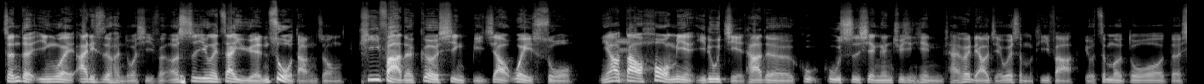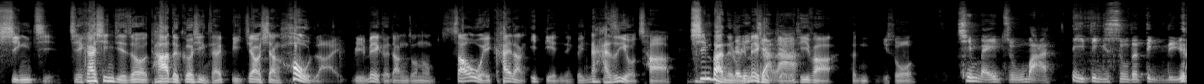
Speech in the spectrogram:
真的因为爱丽丝有很多戏份，而是因为在原作当中，Tifa 的个性比较畏缩。你要到后面一路解他的故故事线跟剧情线，你才会了解为什么 Tifa 有这么多的心结。解开心结之后，他的个性才比较像后来 remake 当中那种稍微开朗一点点个性，但还是有差。新版的 remake 给了 Tifa 很，你说。青梅竹马必定输的定律，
